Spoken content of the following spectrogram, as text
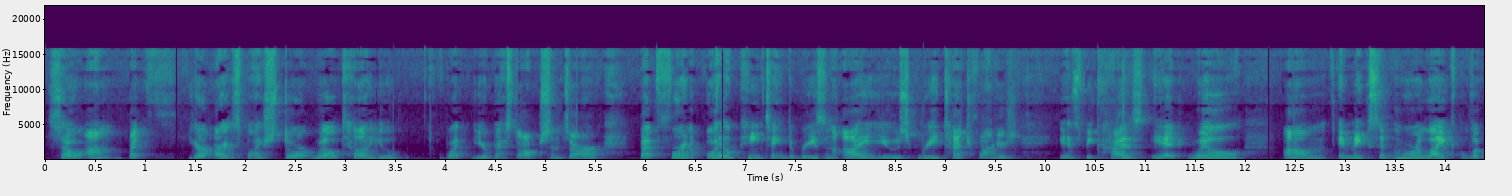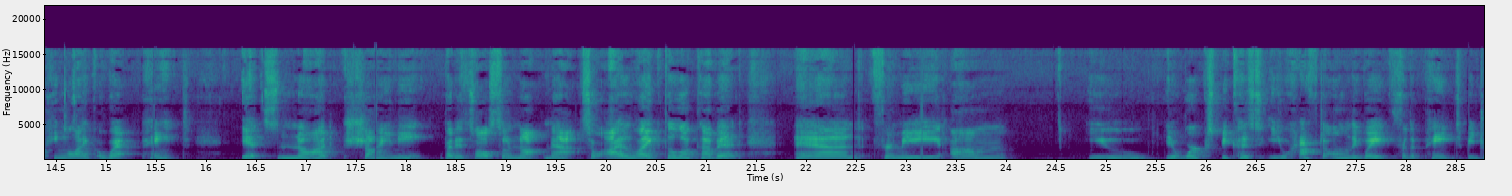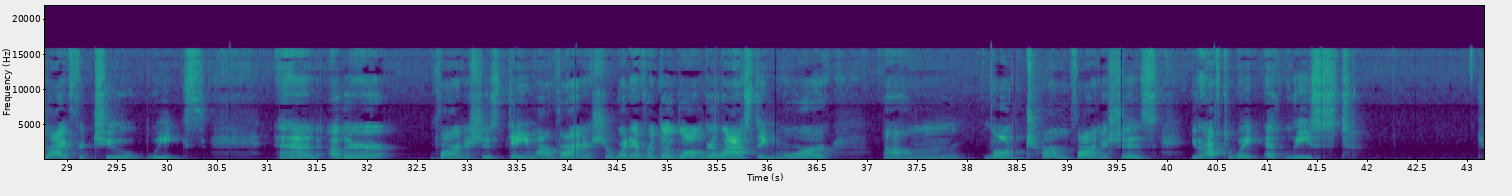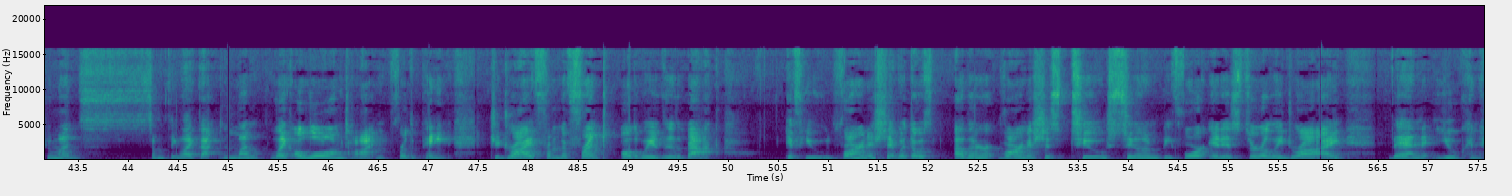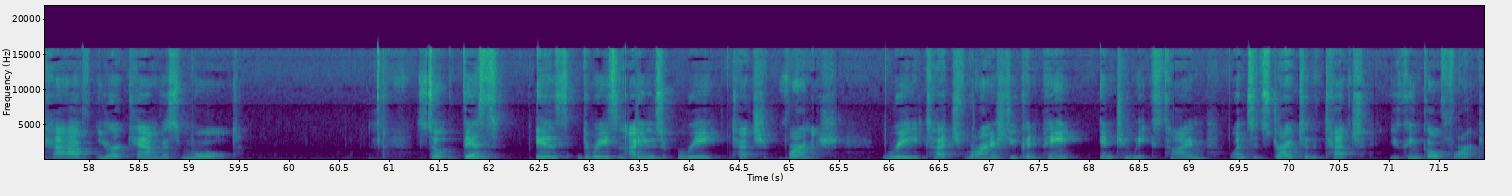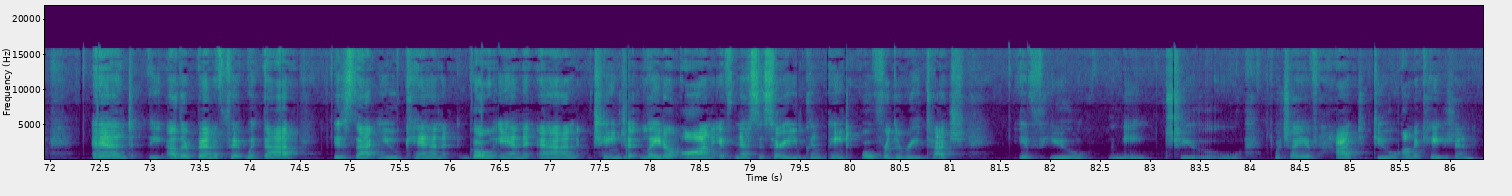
So, um, but your art splash store will tell you what your best options are. But for an oil painting, the reason I use retouch varnish is because it will, um, it makes it more like looking like wet paint. It's not shiny, but it's also not matte. So I like the look of it. And for me, um, you it works because you have to only wait for the paint to be dry for two weeks. And other varnishes, Damar varnish or whatever, the longer lasting, more um, long-term varnishes, you have to wait at least two months, something like that, month, like a long time for the paint to dry from the front all the way to the back. If you varnish it with those other varnishes too soon before it is thoroughly dry, then you can have your canvas mold. So this is the reason I use retouch varnish. Retouch varnish you can paint in two weeks time. Once it's dry to the touch, you can go for it. And the other benefit with that is that you can go in and change it later on if necessary. You can paint over the retouch if you need to, which I have had to do on occasion.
